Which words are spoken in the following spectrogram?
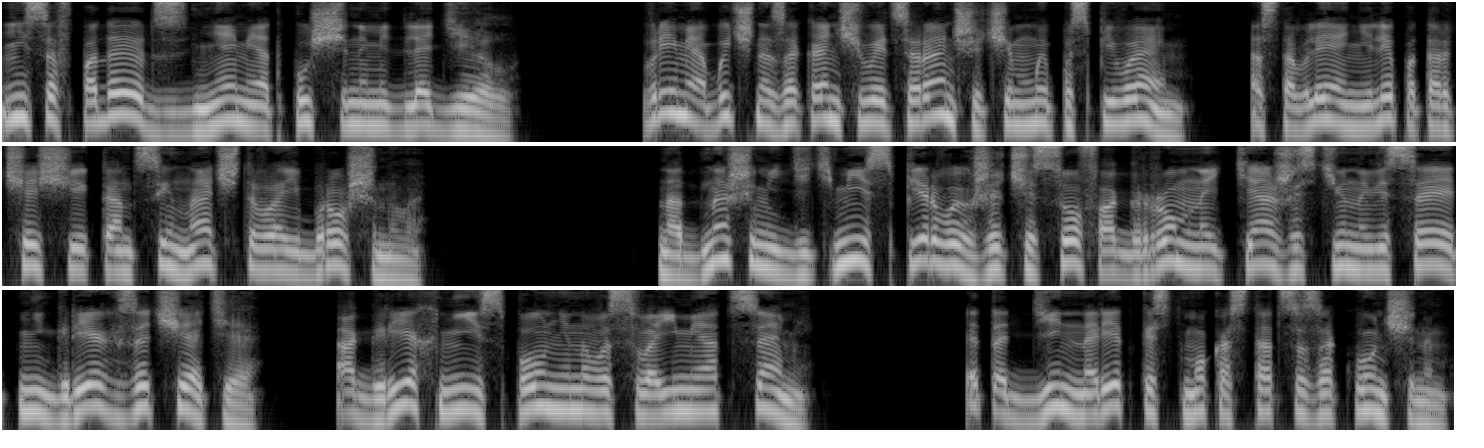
не совпадают с днями, отпущенными для дел. Время обычно заканчивается раньше, чем мы поспеваем оставляя нелепо торчащие концы начатого и брошенного. Над нашими детьми с первых же часов огромной тяжестью нависает не грех зачатия, а грех неисполненного своими отцами. Этот день на редкость мог остаться законченным,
